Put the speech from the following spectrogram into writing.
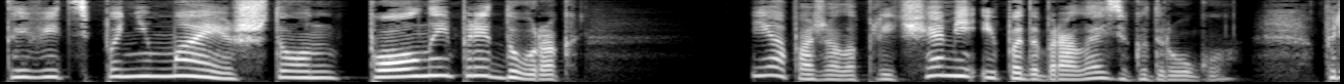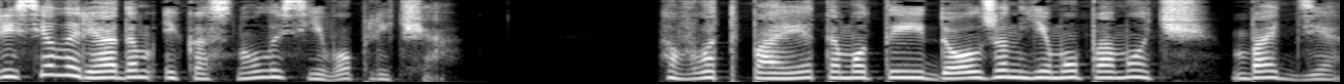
ты ведь понимаешь, что он полный придурок!» Я пожала плечами и подобралась к другу. Присела рядом и коснулась его плеча. «Вот поэтому ты и должен ему помочь, Бадди».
